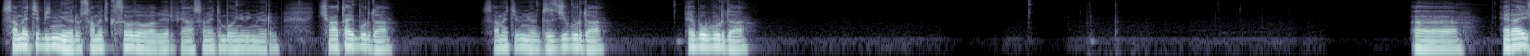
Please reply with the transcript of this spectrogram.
Samet'i bilmiyorum. Samet kısa da olabilir. Yani Samet'in boyunu bilmiyorum. Çağatay burada. Samet'i bilmiyorum. Dızcı burada. Ebo burada. Ee, Eray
